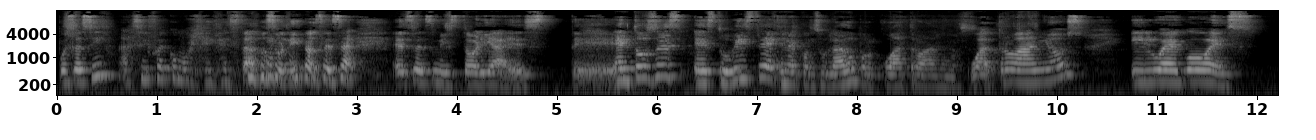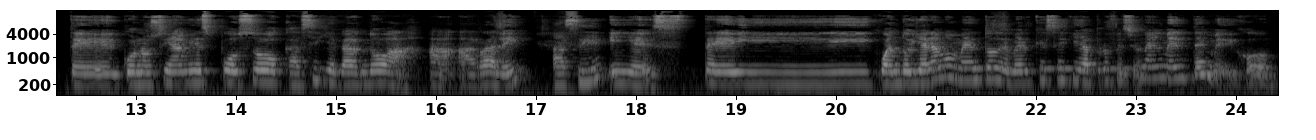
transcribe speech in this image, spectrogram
pues así, así fue como llegué a Estados Unidos, esa, esa es mi historia, este Entonces, estuviste en el consulado por cuatro años. cuatro años y luego este, conocí a mi esposo casi llegando a, a, a Raleigh ¿Así? y este y cuando ya era momento de ver que seguía profesionalmente me dijo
